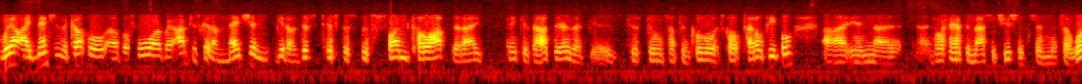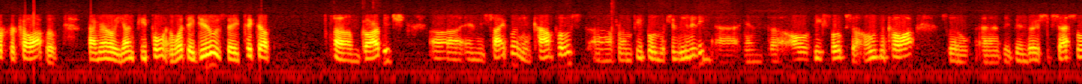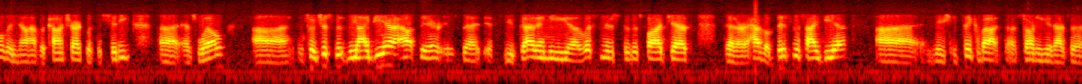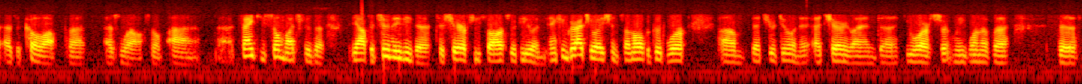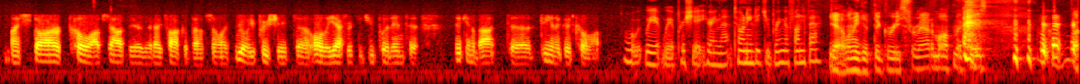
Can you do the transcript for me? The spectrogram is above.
Well, I mentioned a couple uh, before, but I'm just going to mention, you know, this, this this this fun co-op that I think is out there that is just doing something cool. It's called Pedal People uh, in uh, Northampton, Massachusetts, and it's a worker co-op of primarily young people. And what they do is they pick up um, garbage uh, and recycling and compost uh, from people in the community, uh, and uh, all of these folks uh, own the co-op. So uh, they've been very successful. They now have a contract with the city uh, as well. Uh, and so just the, the idea out there is that if you've got any uh, listeners to this podcast that are have a business idea, uh, they should think about uh, starting it as a, as a co-op uh, as well. So uh, uh, thank you so much for the, the opportunity to, to share a few thoughts with you, and, and congratulations on all the good work um, that you're doing at, at Cherryland. Uh, you are certainly one of uh, the my star co-ops out there that I talk about. So I really appreciate uh, all the effort that you put into thinking about uh, being a good co-op. Well, we, we appreciate hearing that. Tony, did you bring a fun fact? Yeah, let me get the grease from Adam off my face.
